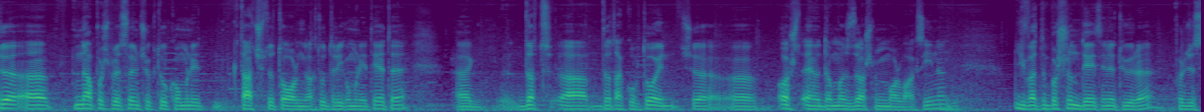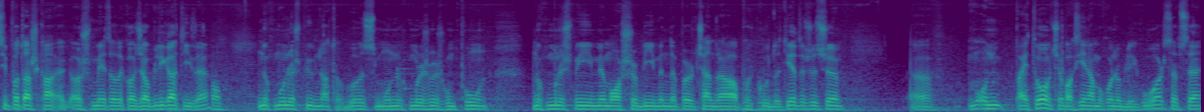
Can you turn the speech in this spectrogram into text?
që na po shpresojmë që këtu këta qytetarë nga këtu tri komunitete do ta kuptojnë që është e domosdoshme me marrë vaksinën. Jo vetëm për shëndetin e tyre, por gjithsesi po tash kjo është met edhe ka qenë obligative. Po. Nuk mundesh hipën në autobus, nuk mundesh me shku në punë, nuk mundesh me me marrë shërbimet nëpër qendra apo kudo tjetër, kështu që Unë pajtohem që vaksina me konë obliguar, sepse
